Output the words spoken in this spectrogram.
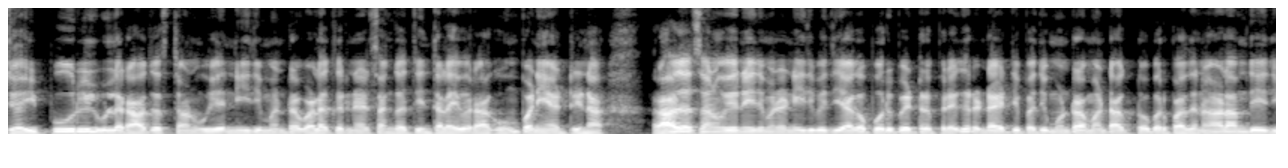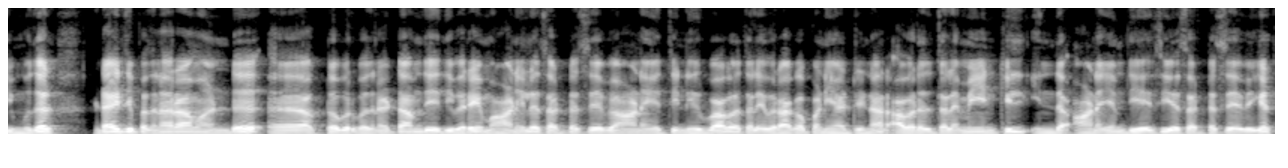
ஜெய்ப்பூரில் உள்ள ராஜஸ்தான் உயர்நீதிமன்ற வழக்கறிஞர் சங்கத்தின் தலைவராகவும் பணியாற்றினார். ராஜஸ்தான் உயர்நீதிமன்ற நீதிபதியாக பொறுப்பேற்ற பிறகு ரெண்டாயிரத்தி பதிமூன்றாம் ஆண்டு அக்டோபர் பதினாலாம் தேதி முதல் ரெண்டாயிரத்தி பதினாறாம் ஆண்டு அக்டோபர் பதினெட்டாம் தேதி வரை மாநில சட்ட சேவை ஆணையத்தின் நிர்வாக தலைவராக பணியாற்றினார். அவரது தலைமையின் கீழ் இந்த ஆணையம் தேசிய சட்ட சேவைகள்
